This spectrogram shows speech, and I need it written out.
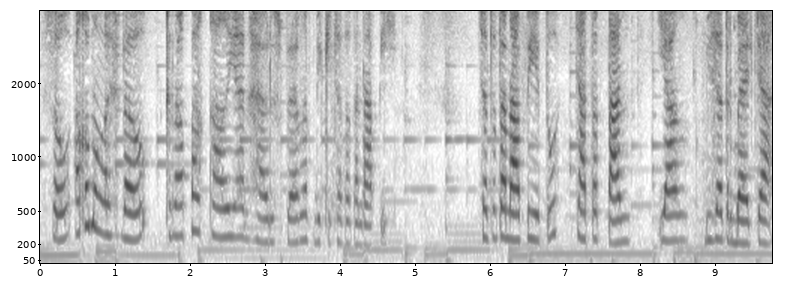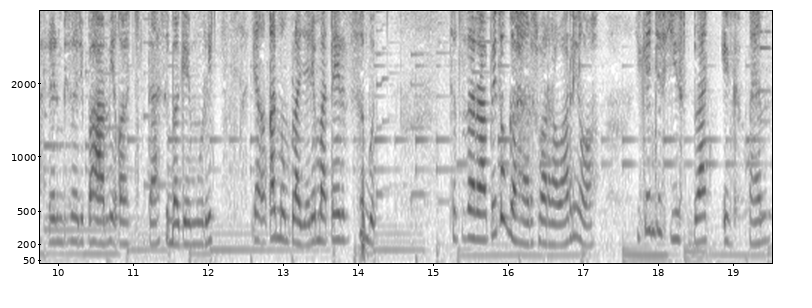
so aku mau ngasih tahu kenapa kalian harus banget bikin catatan rapi. Catatan rapi itu catatan yang bisa terbaca dan bisa dipahami oleh kita sebagai murid yang akan mempelajari materi tersebut. Catatan rapi itu gak harus warna-warni loh. You can just use black ink pen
